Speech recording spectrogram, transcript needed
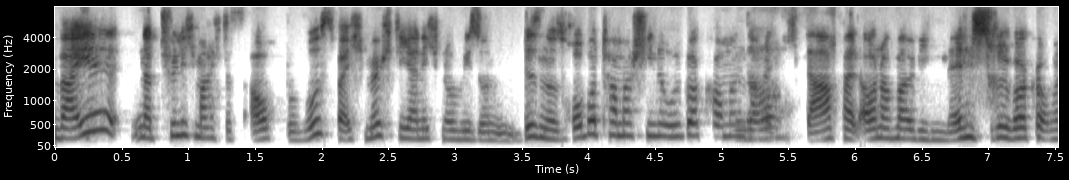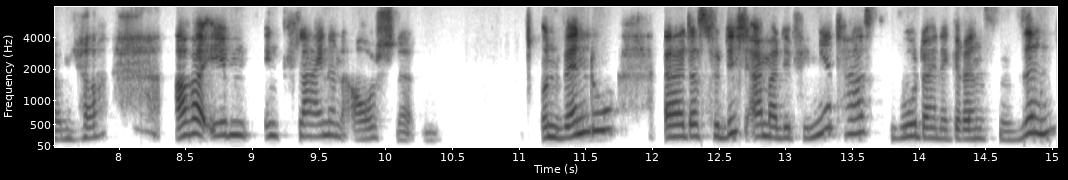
weil natürlich mache ich das auch bewusst, weil ich möchte ja nicht nur wie so ein Business-Robotermaschine rüberkommen, genau. sondern ich darf halt auch nochmal wie ein Mensch rüberkommen, ja. Aber eben in kleinen Ausschnitten. Und wenn du äh, das für dich einmal definiert hast, wo deine Grenzen sind,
